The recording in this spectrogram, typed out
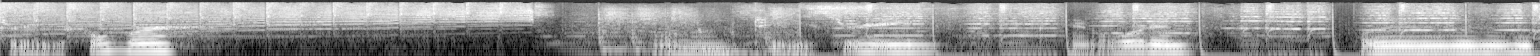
three, four. One, two, three. And warden. Balloons.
